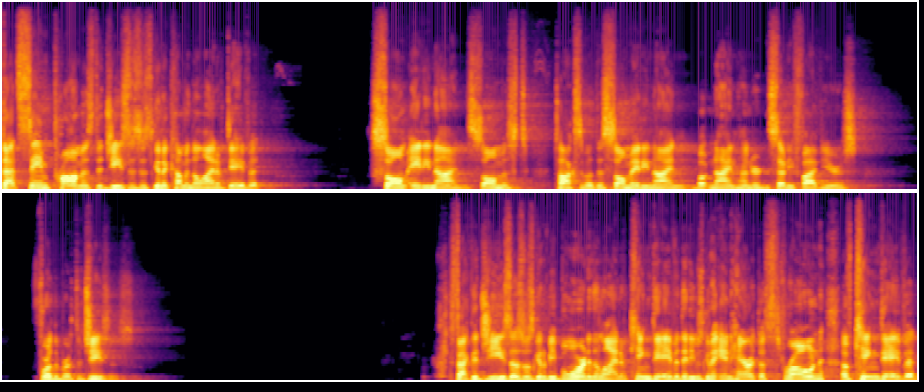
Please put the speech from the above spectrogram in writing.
That same promise that Jesus is going to come in the line of David, Psalm 89, the psalmist talks about this, Psalm 89, about 975 years for the birth of Jesus. The fact that Jesus was going to be born in the line of King David, that he was going to inherit the throne of King David,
